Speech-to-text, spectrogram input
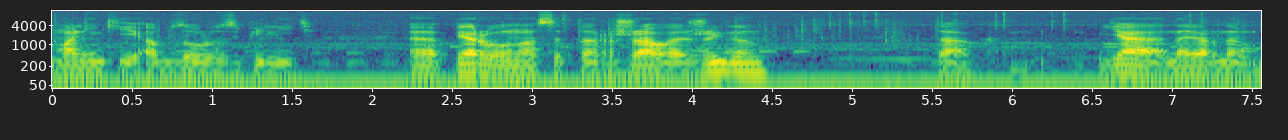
маленький обзор запилить. Э, Первый у нас это ржавая жига. Так. Я, наверное,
